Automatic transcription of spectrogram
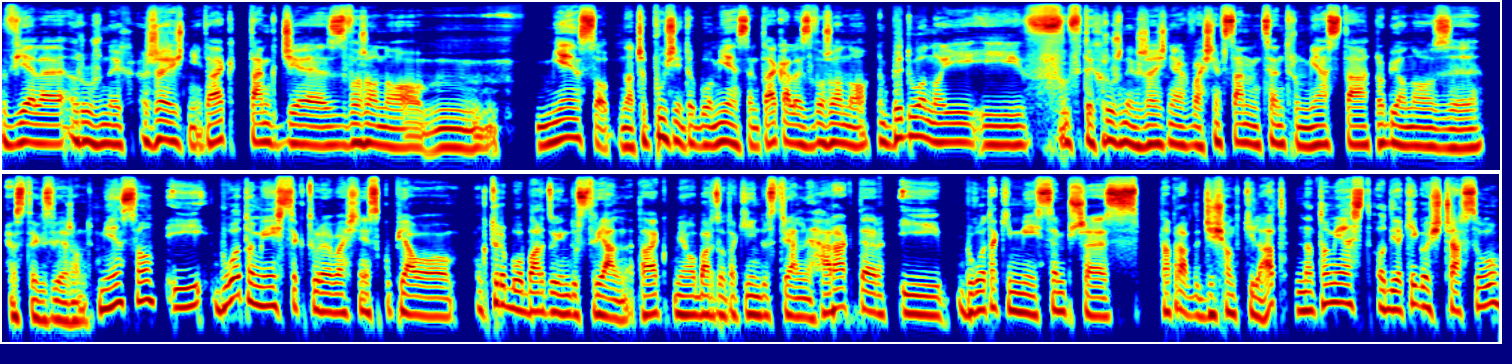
wiele różnych rzeźni, tak? Tam, gdzie zwożono mm, mięso, znaczy później to było mięsem, tak, ale zwożono bydło, no i, i w, w tych różnych rzeźniach właśnie w samym centrum miasta robiono z z tych zwierząt mięso i było to miejsce, które właśnie skupiało, które było bardzo industrialne, tak? Miało bardzo taki industrialny charakter i było takim miejscem przez naprawdę dziesiątki lat. Natomiast od jakiegoś czasu,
